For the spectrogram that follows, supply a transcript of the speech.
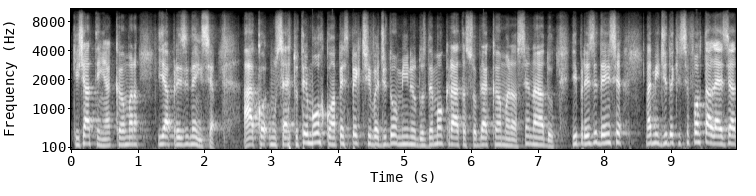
que já têm a Câmara e a presidência. Há um certo temor com a perspectiva de domínio dos democratas sobre a Câmara, Senado e presidência, à medida que se fortalece a,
